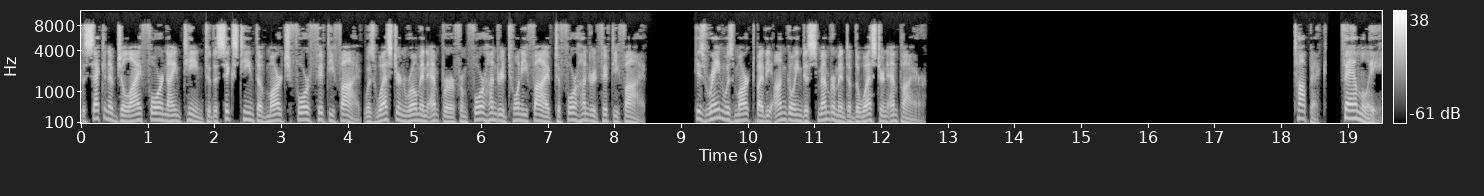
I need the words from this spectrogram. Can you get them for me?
the 2nd of July 419 to the 16th of March 455 was Western Roman Emperor from 425 to 455. His reign was marked by the ongoing dismemberment of the Western Empire. Family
